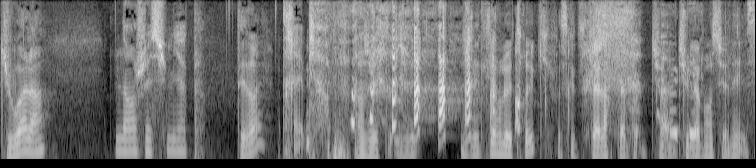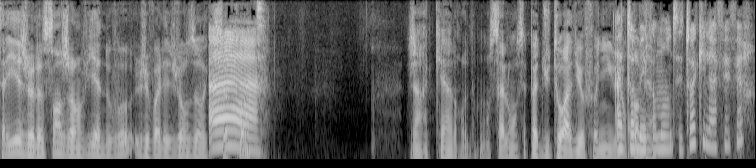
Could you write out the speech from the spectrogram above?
tu vois là? Non, je suis myope. T'es vrai? Très. Alors, je, vais te, je vais- je vais te lire le truc parce que tout à l'heure tu, l'as mentionné. Ça y est, je le sens, j'ai envie à nouveau. Je vois les jours heureux qui se Ah. pointent. J'ai un cadre dans mon salon, c'est pas du tout radiophonique. Attends, mais bien. comment C'est toi qui l'as fait faire?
